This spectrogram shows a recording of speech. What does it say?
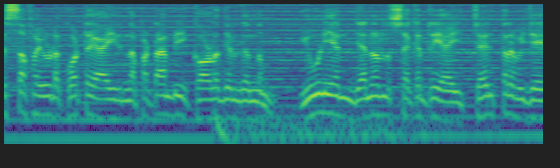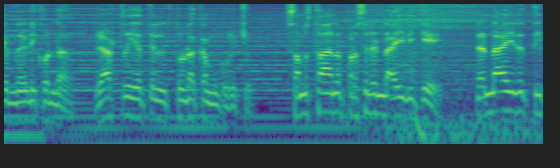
എസ് എഫ് ഐയുടെ കോട്ടയായിരുന്ന പട്ടാമ്പി കോളേജിൽ നിന്നും യൂണിയൻ ജനറൽ സെക്രട്ടറിയായി ചരിത്ര വിജയം നേടിക്കൊണ്ട് രാഷ്ട്രീയത്തിൽ തുടക്കം കുറിച്ചു. സംസ്ഥാന പ്രസിഡന്റായിരിക്കെ രണ്ടായിരത്തി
